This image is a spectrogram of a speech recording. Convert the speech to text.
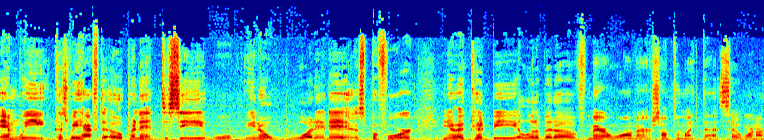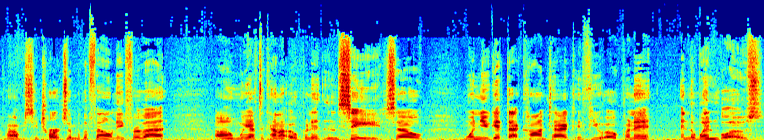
and we because we have to open it to see you know what it is before you know it could be a little bit of marijuana or something like that so we're not going to obviously charge them with a felony for that um, we have to kind of open it and see so when you get that contact, if you open it and the wind blows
